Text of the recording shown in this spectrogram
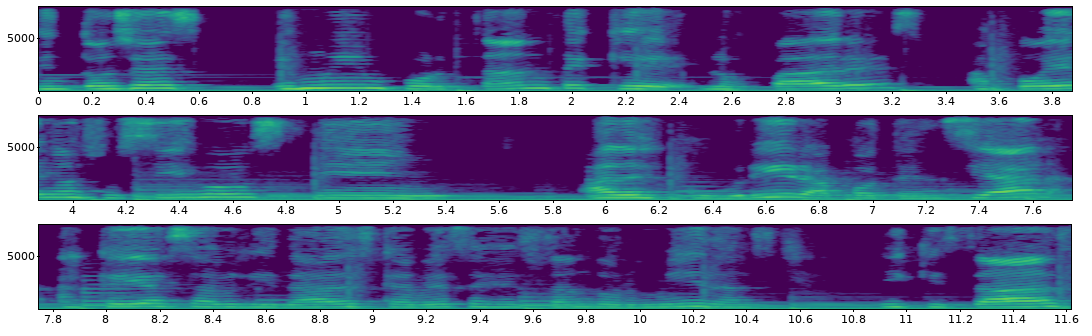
Entonces es muy importante que los padres apoyen a sus hijos en, a descubrir, a potenciar aquellas habilidades que a veces están dormidas y quizás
